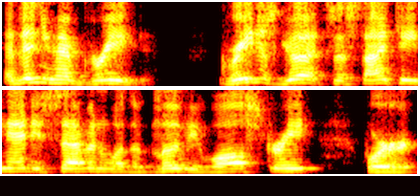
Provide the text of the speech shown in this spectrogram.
And then you have greed. Greed is good. Since 1987, with the movie Wall Street, where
